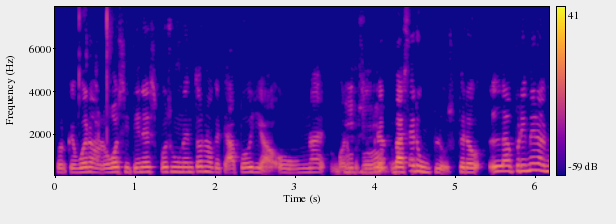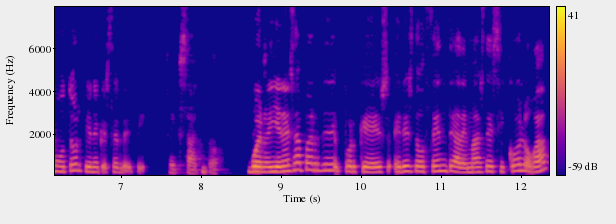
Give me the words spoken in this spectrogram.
porque bueno, luego si tienes pues un entorno que te apoya o una, bueno, pues va a ser un plus, pero la primera, el motor, tiene que ser de ti. Exacto. Bueno, y en esa parte, porque eres docente, además de psicóloga,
